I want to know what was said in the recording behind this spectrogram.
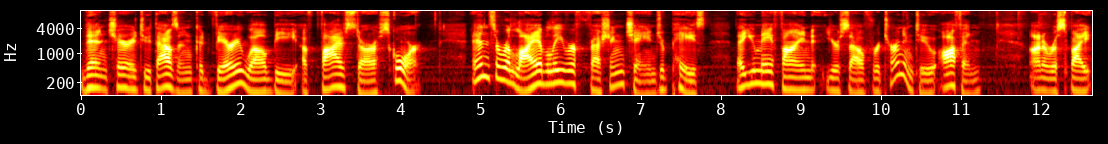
Then Cherry 2000 could very well be a five star score, and it's a reliably refreshing change of pace that you may find yourself returning to often on a respite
